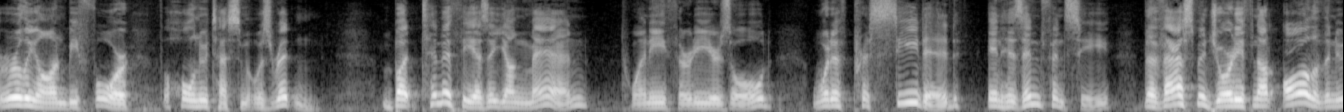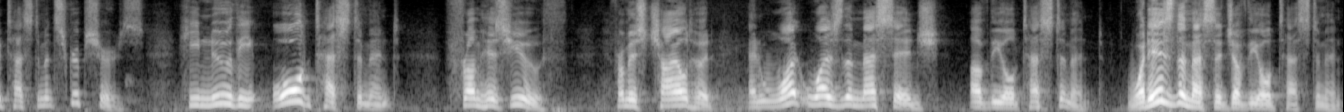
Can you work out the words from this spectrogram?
early on before the whole New Testament was written. But Timothy, as a young man, 20, 30 years old, would have preceded in his infancy the vast majority, if not all, of the New Testament scriptures. He knew the Old Testament from his youth, from his childhood. And what was the message of the Old Testament? What is the message of the Old Testament?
